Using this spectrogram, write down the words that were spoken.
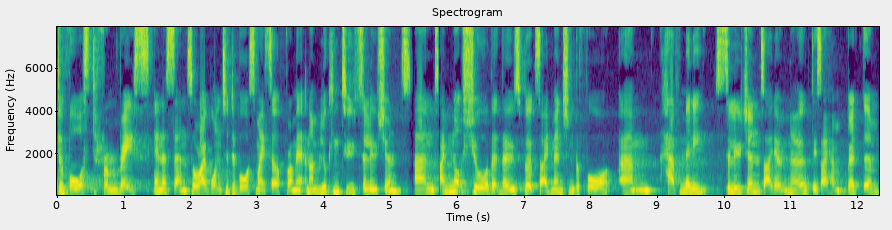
divorced from race in a sense, or I want to divorce myself from it. And I'm looking to solutions. And I'm not sure that those books I'd mentioned before um, have many solutions. I don't know because I haven't read them.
